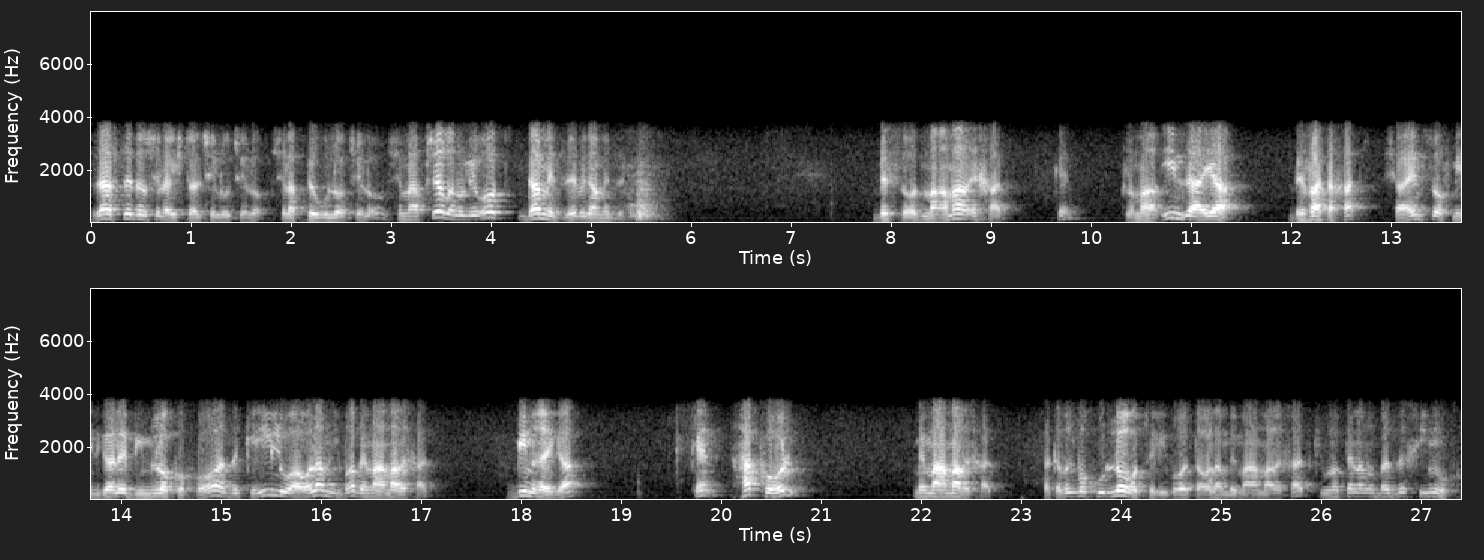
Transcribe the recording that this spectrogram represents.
זה הסדר של ההשתלשלות שלו, של הפעולות שלו, שמאפשר לנו לראות גם את זה וגם את זה. בסוד, מאמר אחד, כן? כלומר, אם זה היה בבת אחת, שהאין סוף מתגלה במלוא כוחו, אז זה כאילו העולם נברא במאמר אחד. בן רגע, כן? הכל במאמר אחד. הקדוש ברוך הוא לא רוצה לברוא את העולם במאמר אחד, כי הוא נותן לנו בזה חינוך,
